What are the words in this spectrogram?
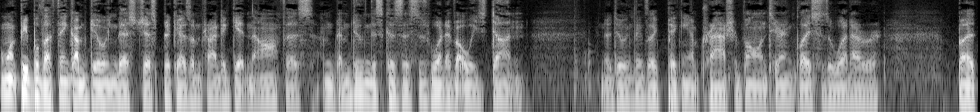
I want people to think I'm doing this just because I'm trying to get in the office. I'm, I'm doing this because this is what I've always done. You know, doing things like picking up trash or volunteering places or whatever. But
